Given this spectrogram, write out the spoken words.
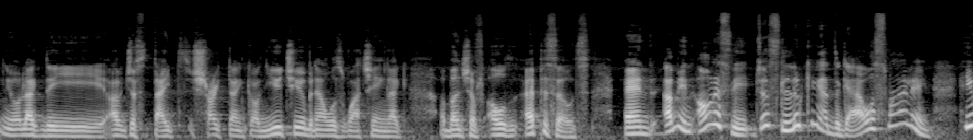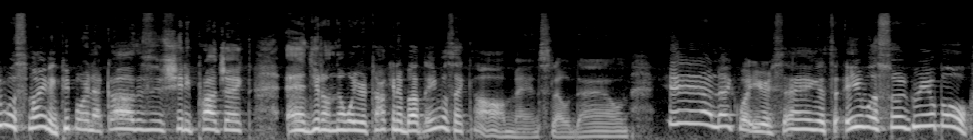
you know, like the I've just typed Shark Tank on YouTube, and I was watching like a bunch of old episodes. And I mean, honestly, just looking at the guy, I was smiling. He was smiling. People were like, oh, this is a shitty project and you don't know what you're talking about. And he was like, oh man, slow down. Yeah, I like what you're saying. It's, it was so agreeable,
